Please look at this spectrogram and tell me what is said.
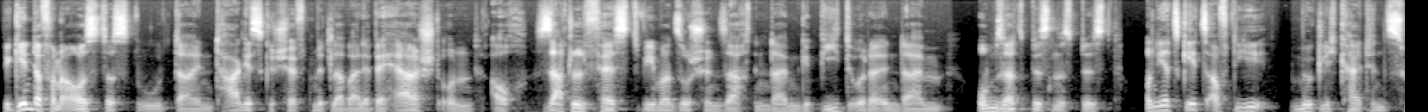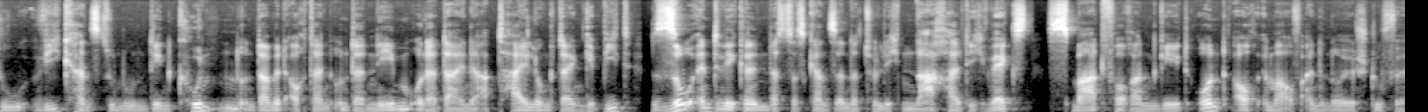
Wir gehen davon aus, dass du dein Tagesgeschäft mittlerweile beherrscht und auch sattelfest, wie man so schön sagt, in deinem Gebiet oder in deinem Umsatzbusiness bist. Und jetzt geht es auf die Möglichkeit hinzu, wie kannst du nun den Kunden und damit auch dein Unternehmen oder deine Abteilung, dein Gebiet so entwickeln, dass das Ganze natürlich nachhaltig wächst, smart vorangeht und auch immer auf eine neue Stufe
